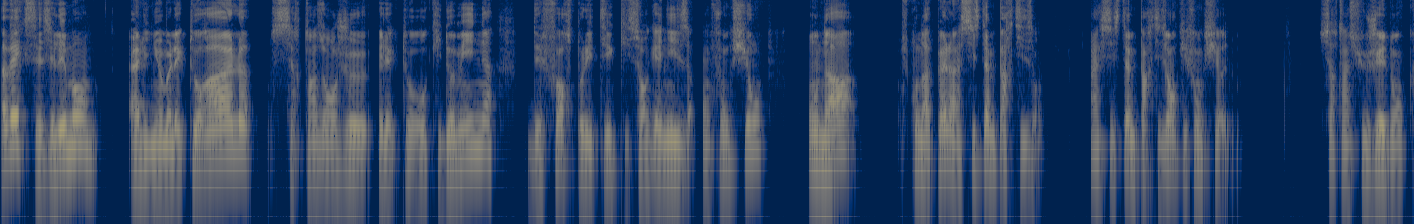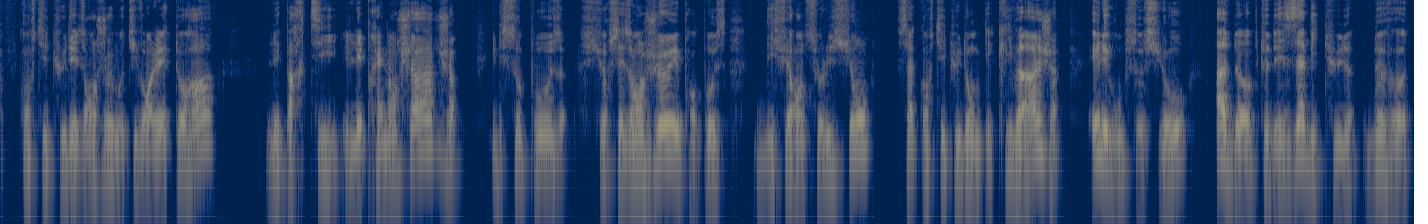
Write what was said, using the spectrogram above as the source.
Avec ces éléments, alignement électoral, certains enjeux électoraux qui dominent, des forces politiques qui s'organisent en fonction, on a ce qu'on appelle un système partisan, un système partisan qui fonctionne. Certains sujets donc constituent des enjeux motivant l'électorat, les partis les prennent en charge, ils s'opposent sur ces enjeux et proposent différentes solutions, ça constitue donc des clivages, et les groupes sociaux adoptent des habitudes de vote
